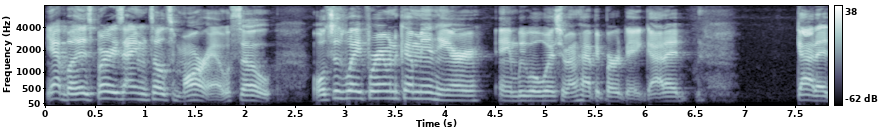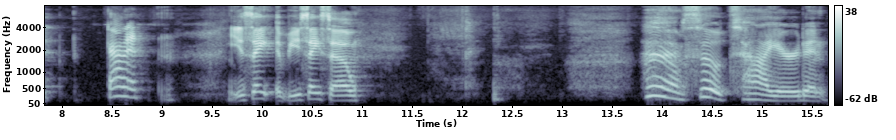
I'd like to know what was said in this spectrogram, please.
Yeah, but his birthday's not even until tomorrow, so we'll just wait for him to come in here, and we will wish him a happy birthday. Got it? Got it? Got it? You say if you say so. I'm so tired and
